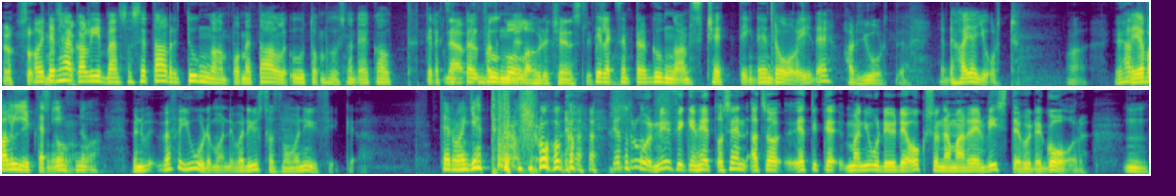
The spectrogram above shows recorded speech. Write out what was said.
Så Och i den här ska- kalibern så sätt aldrig tungan på metall utomhus när det är kallt. Till exempel, Nej, för kolla hur det känns. Liksom. till exempel gungans kätting. Det är en dålig idé. Har du gjort det? Ja, det har jag gjort. Ja. När jag var liten, inte nu. Men varför gjorde man det? Var det just för att man var nyfiken? Det är nog en jättebra fråga. Jag tror nyfikenhet och sen, alltså, jag tycker man gjorde ju det också när man redan visste hur det går. Mm.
